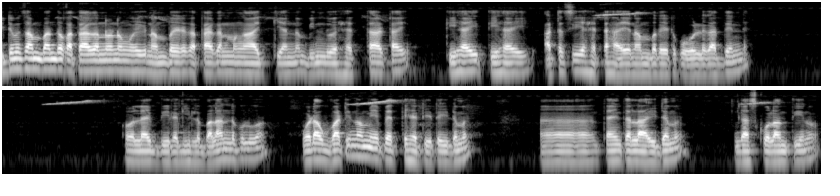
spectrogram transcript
ඊටම සම්බන්ධව කතා කරනවා නම් ওই නම්බරයට කතා කරන්න මම ආයෙත් කියන්නම් 078යි 30යි 30යි 866 නම්බරයට කෝල් එකක් දෙන්න. කෝල් එකක් දීලා ගිහිල්ලා බලන්න පුළුවන්. ගොඩක් වටිනවා මේ පැත්තේ හැටියට ඉඩම. තැනිතලා ඉඩම ගස් කොළන් තියෙනවා.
